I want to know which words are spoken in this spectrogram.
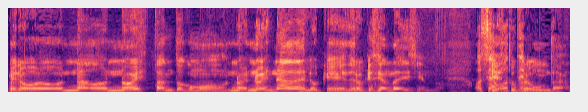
Pero no, no es tanto como, no, no es nada de lo que de lo que se anda diciendo. O sea, si es tu te- pregunta.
